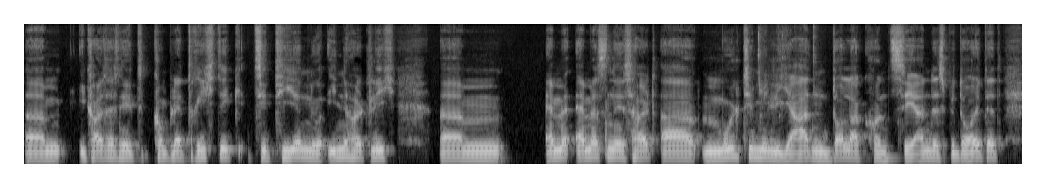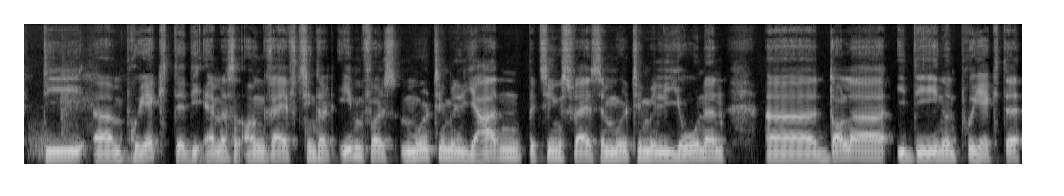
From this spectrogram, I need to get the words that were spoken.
Ähm, ich kann es jetzt nicht komplett richtig zitieren, nur inhaltlich. Ähm, Amazon ist halt ein Multimilliarden-Dollar-Konzern. Das bedeutet, die ähm, Projekte, die Amazon angreift, sind halt ebenfalls Multimilliarden beziehungsweise Multimillionen äh, und Projekte.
